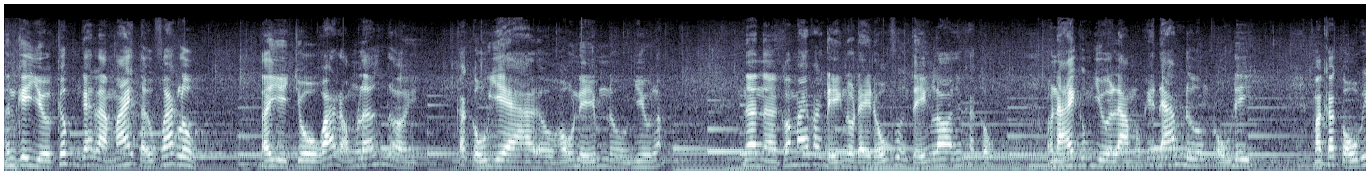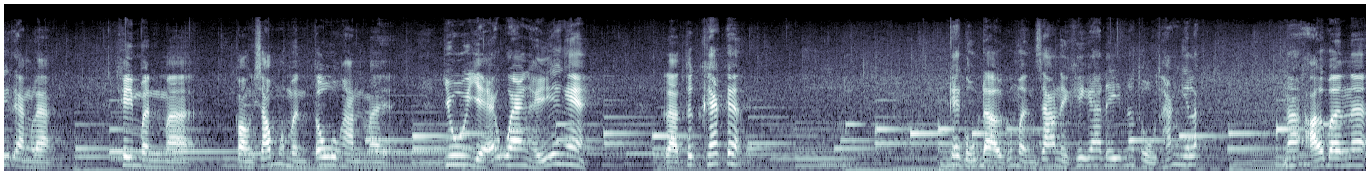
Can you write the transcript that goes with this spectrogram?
nên khi vừa cúp cái là máy tự phát luôn. Tại vì chùa quá rộng lớn rồi các cụ già đồ hộ niệm đồ nhiều lắm. Nên là có máy phát điện đồ đầy đủ phương tiện lo cho các cụ. Hồi nãy cũng vừa làm một cái đám đưa ông cụ đi. Mà các cụ biết rằng là khi mình mà còn sống mà mình tu hành mà vui vẻ quan hỷ á nghe là tức khắc á cái cuộc đời của mình sau này khi ra đi nó thù thắng dữ lắm. Nó ở bên á,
